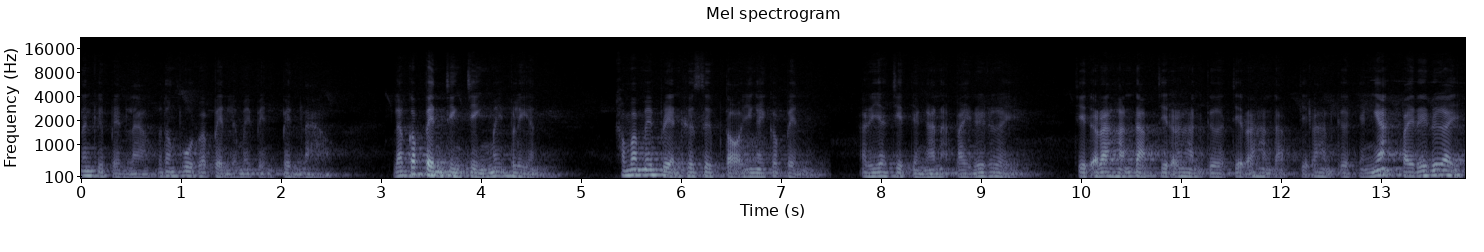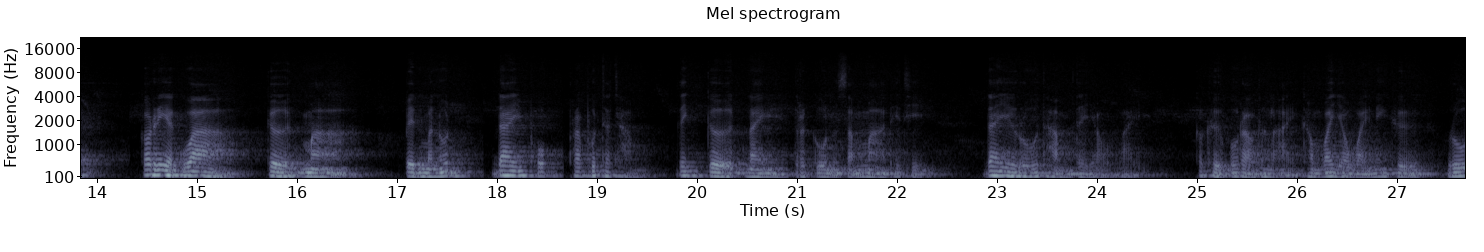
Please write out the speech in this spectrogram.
นั่นคือเป็นแล้วไม่ต้องพูดว่าเป็นหรือไม่เป็นเป็นแล้ว แล้วก็เป็นจริง ๆ ไม่เปลี่ยนคำว่าไม่เปลี่ยนคือสืบต่อยังไงก็เป็นอริยจิตอย่างนั้นไปเรื่อยๆ จิตอรหันดับจิตอรหันเกิดจิตอรหันดับจิตอรหันเกิดอย่างเงี้ยไปเรื่อยๆ ก็เรียกว่าเกิดมาเป็นมนุษย์ได้พบพระพุทธธรรม ได้เกิดในตระกูลสัมมาทิฏฐิได้รู้ธรรมแต่เยาว์วัย ก็คือพวกเราทั้งหลายคำว่าเยาว์วัยนี่คือ รู้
